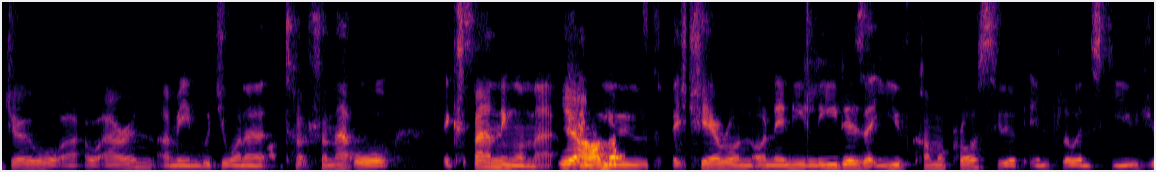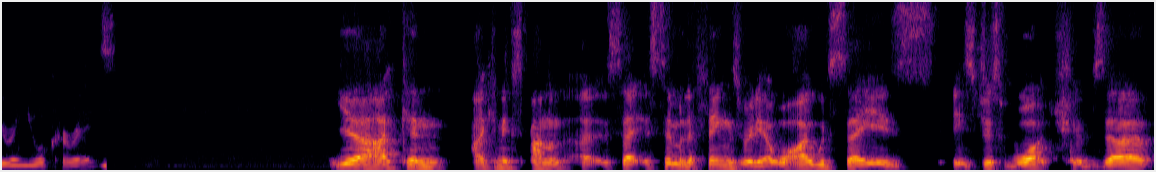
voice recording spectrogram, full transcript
Jo or, or Arun, I mean, would you want to touch on that or expanding on that? Yeah, can you share on, on any leaders that you've come across who have influenced you during your careers? Yeah, I can I can expand on uh, say similar things really. What I would say is is just watch, observe,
